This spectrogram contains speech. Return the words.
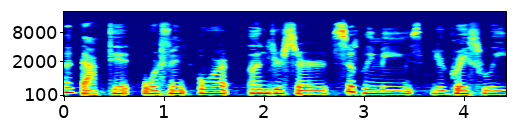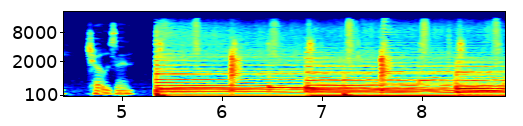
adopted, orphaned, or underserved simply means you're gracefully chosen. Thank you.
